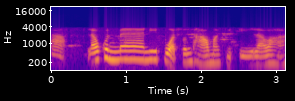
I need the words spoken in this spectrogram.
ค่ะ แล้วคุณแม่นี่ปวดส้นเท้ามากี่ปีแล้วอะคะ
